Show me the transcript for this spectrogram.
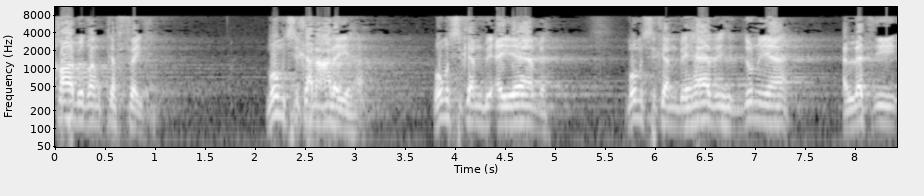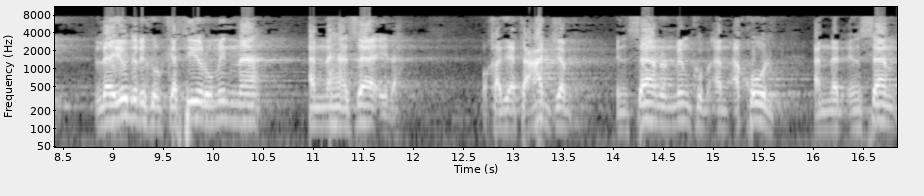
قابضا كفيه ممسكا عليها ممسكا بأيامه ممسكا بهذه الدنيا التي لا يدرك الكثير منا أنها زائلة. وقد يتعجب إنسان منكم أن أقول أن الإنسان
